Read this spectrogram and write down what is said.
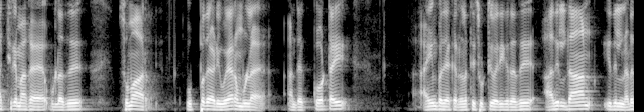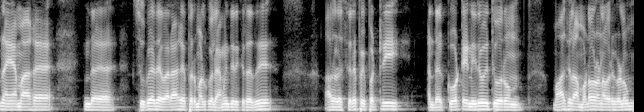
ஆச்சரியமாக உள்ளது. சுமார் முப்பது அடி உயரம் உள்ள அந்த கோட்டை ஐம்பது ஏக்கர் நிலத்தை சுற்றி வருகிறது. அதில்தான் இதில் நடுநயமாக இந்த சுபேத வராக பெருமாள் கோயில் அமைந்திருக்கிறது. அதோட சிறப்பை பற்றி அந்த கோட்டையை நிர்வகித்து வரும் மாசிலா மனோரன் அவர்களும்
